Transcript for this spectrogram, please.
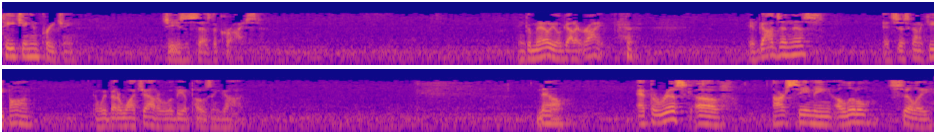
teaching and preaching Jesus as the Christ. And Gamaliel got it right. If God's in this, it's just going to keep on. And we better watch out or we'll be opposing God. Now, at the risk of our seeming a little silly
